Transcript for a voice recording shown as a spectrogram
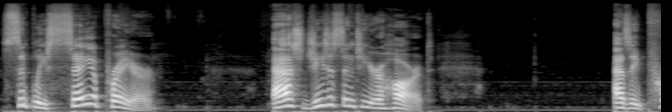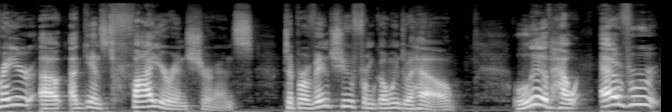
simply say a prayer, ask Jesus into your heart as a prayer uh, against fire insurance to prevent you from going to hell, live however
